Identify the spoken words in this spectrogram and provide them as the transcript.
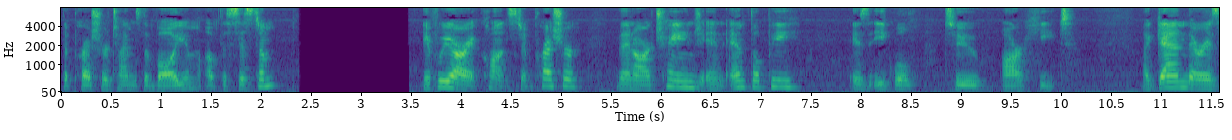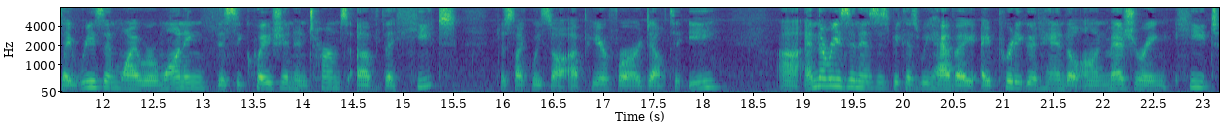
the pressure times the volume of the system. If we are at constant pressure, then our change in enthalpy is equal to our heat. Again, there is a reason why we're wanting this equation in terms of the heat just like we saw up here for our delta E. Uh, and the reason is, is because we have a, a pretty good handle on measuring heat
